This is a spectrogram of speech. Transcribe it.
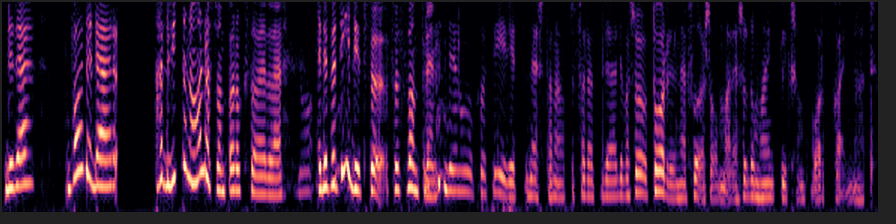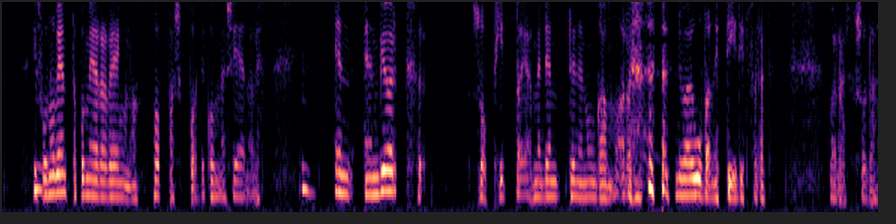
Det där, var det där, har du hittat några andra svampar också eller? No. Är det för tidigt för, för svampen? Det är nog för tidigt nästan för att det, där, det var så torr den här försommaren så de har inte liksom orkat ännu. Att vi får mm. nog vänta på mera regn och hoppas på att det kommer senare. Mm. En, en björksopp hittade jag men den, den är nog gammal. det var ovanligt tidigt för att vara sådan.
